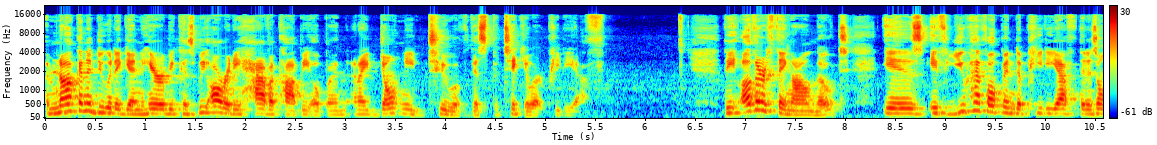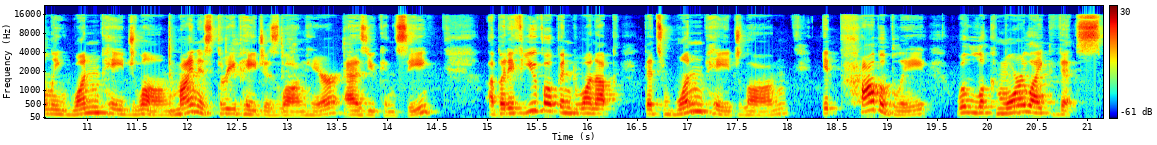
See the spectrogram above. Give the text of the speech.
I'm not going to do it again here because we already have a copy open and I don't need two of this particular PDF. The other thing I'll note is if you have opened a PDF that is only one page long, mine is three pages long here, as you can see. Uh, but if you've opened one up that's one page long, it probably will look more like this.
